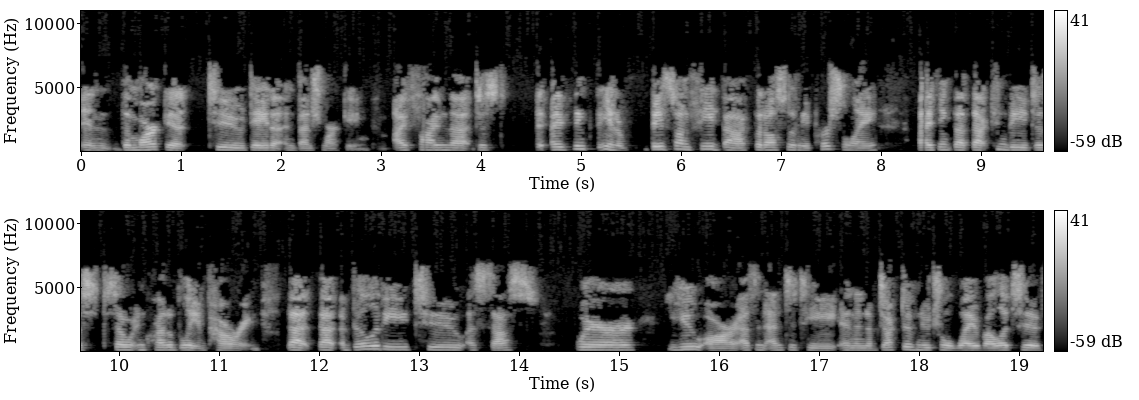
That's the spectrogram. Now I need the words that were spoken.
in the market to data and benchmarking. I find that just, I think, you know, based on feedback, but also me personally, I think that that can be just so incredibly empowering. That that ability to assess where you are as an entity in an objective, neutral way relative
